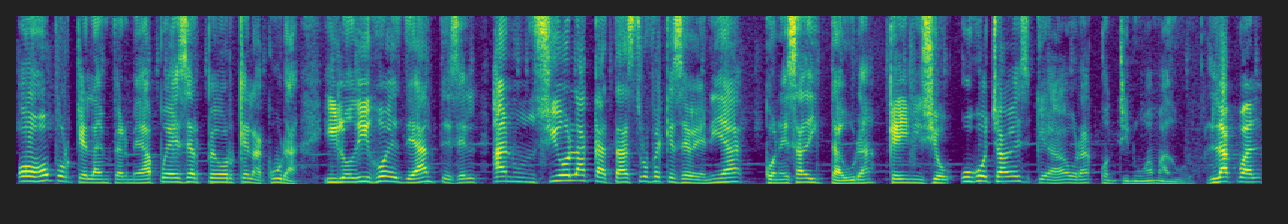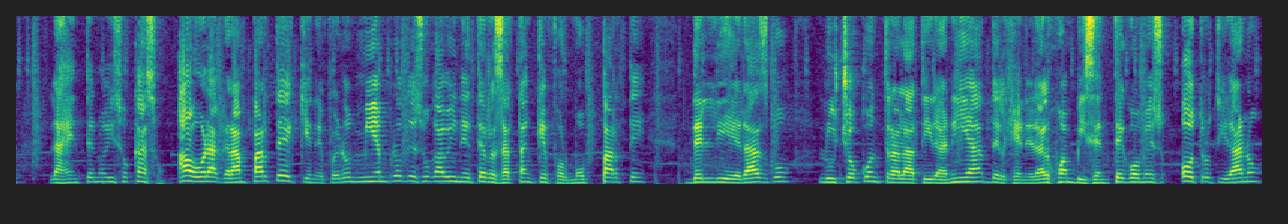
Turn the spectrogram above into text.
ojo porque la enfermedad puede ser peor que la cura. Y lo dijo desde antes, él anunció la catástrofe que se venía con esa dictadura que inició Hugo Chávez que ahora continúa Maduro, la cual la gente no hizo caso. Ahora gran parte de quienes fueron miembros de su gabinete resaltan que formó parte del liderazgo luchó contra la tiranía del general Juan Vicente Gómez, otro tirano,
